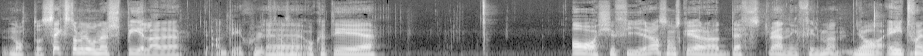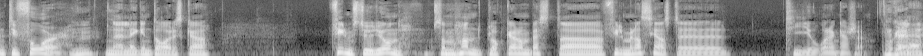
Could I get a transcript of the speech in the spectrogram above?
nått då 16 miljoner spelare. Ja, det är sjukt Eh, alltså. och att det är A24 som ska göra Death Stranding-filmen. Ja, A24, Mm. den där legendariska filmstudion som Mm. handplockar de bästa filmerna de senaste tio åren kanske. Okej. Eller,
